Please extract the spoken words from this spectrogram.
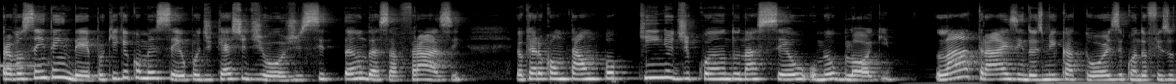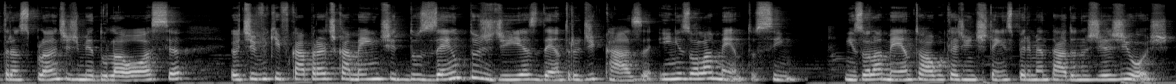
Para você entender por que, que eu comecei o podcast de hoje citando essa frase, eu quero contar um pouquinho de quando nasceu o meu blog. Lá atrás, em 2014, quando eu fiz o transplante de medula óssea, eu tive que ficar praticamente 200 dias dentro de casa, em isolamento, sim. Em isolamento, algo que a gente tem experimentado nos dias de hoje.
